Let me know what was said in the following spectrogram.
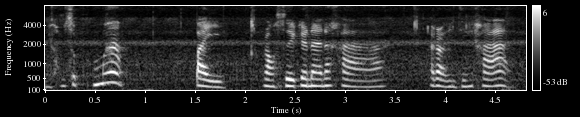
มีความสุขมาก ไปลองซื้อกันได้นะคะ อร่อยจริงๆค่ะ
